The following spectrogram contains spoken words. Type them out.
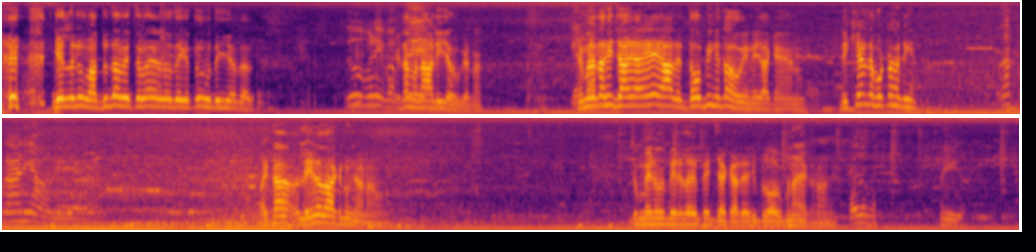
ਗਿੱਲ ਨੂੰ ਵਾਧੂ ਦਾ ਵਿੱਚ ਭੈਣ ਦੇ ਦੇਖ ਤੂੰ ਦਈ ਜਾਂਦਾ ਤੂੰ ਬਣੀ ਇਹ ਬਾਪੇ ਤਾਂ ਮਨਾਲੀ ਜਾਊਗਾ ਨਾ। ਸਿਮਰੇ ਤਾਂ ਅਸੀਂ ਜਾ ਆਏ ਆ ਦੇ 2 ਮਹੀਨੇ ਤਾਂ ਹੋਏ ਨੇ ਜਾ ਕੇ ਆਇਆਂ ਨੂੰ। ਦੇਖਿਆ ਨਾ ਫੋਟੋ ਸਾਡੀਆਂ? ਉਹਦਾ ਪੁਰਾਣੀਆਂ ਹੋ ਗਈਆਂ ਯਾਰ। ਅਸੀਂ ਤਾਂ ਲੇਹ ਲਦਾਖ ਨੂੰ ਜਾਣਾ ਹੁਣ। ਜੁੰਮੇ ਨੂੰ ਮੇਰੇ ਲਈ ਭੇਜਿਆ ਕਰ ਰਿਹਾ ਸੀ ਬਲੌਗ ਬਣਾਇਆ ਕਰਾਂਗੇ। ਠੀਕ ਆ।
